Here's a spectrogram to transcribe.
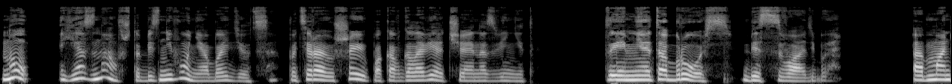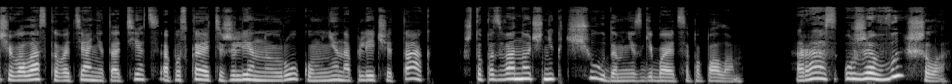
Ну, я знал, что без него не обойдется. Потираю шею, пока в голове отчаянно звенит. «Ты мне это брось, без свадьбы!» Обманчиво ласково тянет отец, опуская тяжеленную руку мне на плечи так, что позвоночник чудом не сгибается пополам. «Раз уже вышло,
